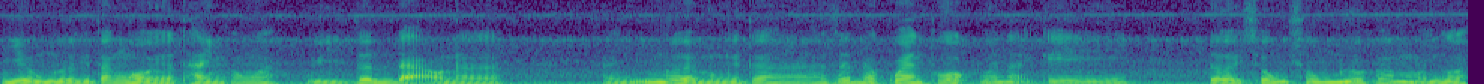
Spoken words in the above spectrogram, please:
nhiều người người ta ngồi ở thành không à. Vì dân đảo là, là những người mà người ta rất là quen thuộc với lại cái đời sống sông nước đó, mọi người.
